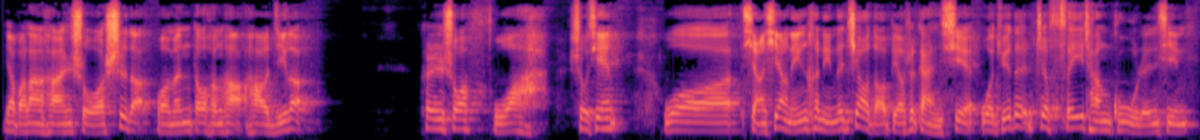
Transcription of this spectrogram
亚伯拉罕说：是的，我们都很好，好极了。客人说：哇，首先。我想向您和您的教导表示感谢，我觉得这非常鼓舞人心。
